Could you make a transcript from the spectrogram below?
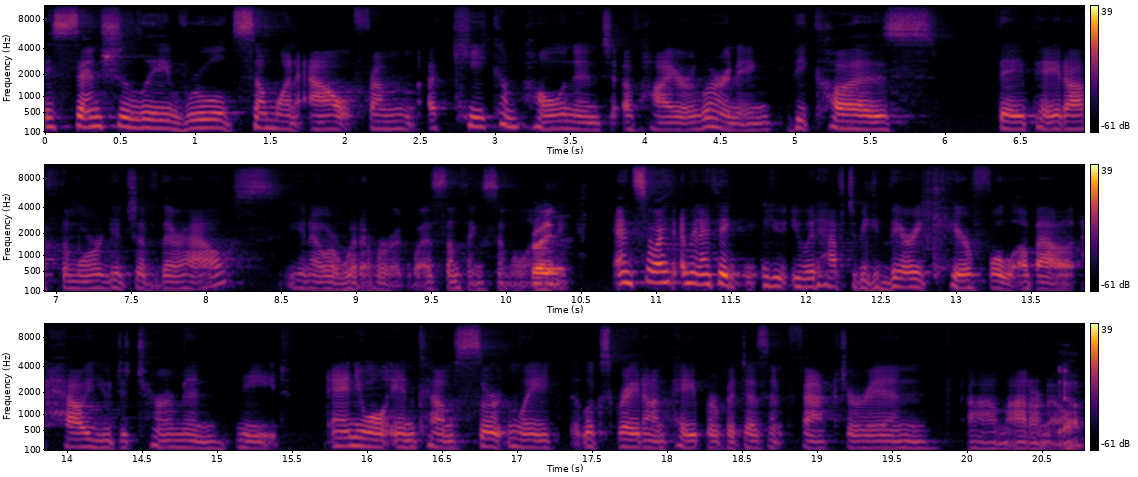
essentially ruled someone out from a key component of higher learning because they paid off the mortgage of their house, you know, or whatever it was, something similar. Right. And so, I, I mean, I think you, you would have to be very careful about how you determine need annual income certainly it looks great on paper but doesn't factor in um, i don't know yeah.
